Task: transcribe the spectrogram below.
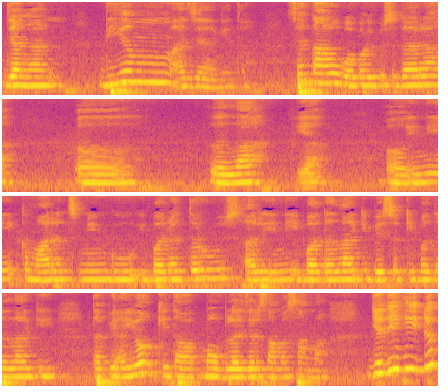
Jangan diem aja gitu saya tahu bapak ibu saudara uh, lelah ya uh, ini kemarin seminggu ibadah terus hari ini ibadah lagi besok ibadah lagi tapi ayo kita mau belajar sama-sama jadi hidup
